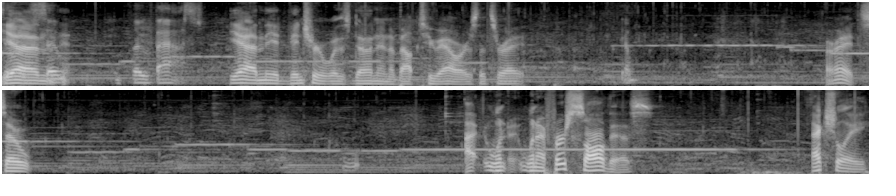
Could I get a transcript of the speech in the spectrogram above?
So, Yeah, and- so so fast. Yeah, and the adventure was done in about two hours. That's right. Yep. All right, so I when when I first saw this, actually,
